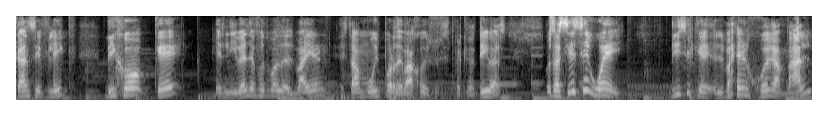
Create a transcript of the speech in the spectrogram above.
Hansi Flick, dijo que el nivel de fútbol del Bayern estaba muy por debajo de sus expectativas. O sea, si ese güey dice que el Bayern juega mal,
